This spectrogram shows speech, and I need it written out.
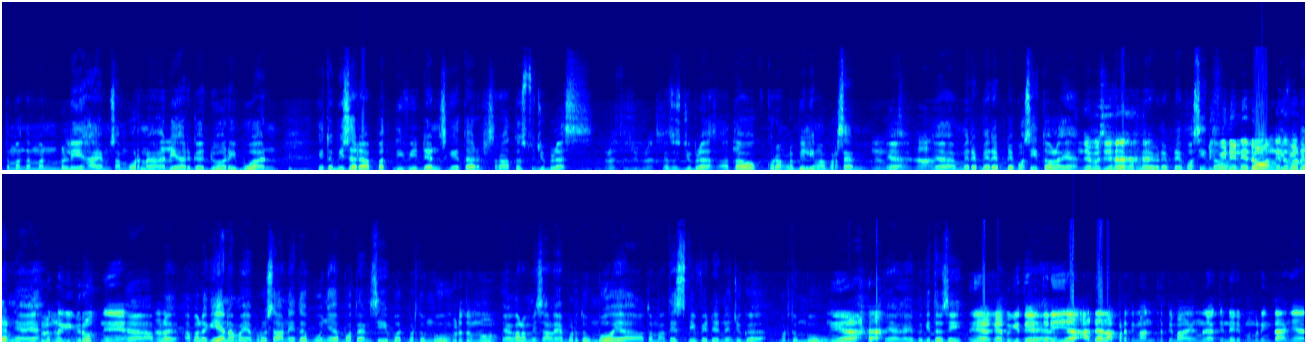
teman-teman beli HM Sampurna Hmm. di harga 2000-an itu bisa dapat dividen sekitar 117 Terus 17. 117 atau kurang lebih 5% 5%, ya. ha. Ya mirip-mirip deposito lah ya. Mirip-mirip deposito. dividennya doang itu baru. Dividennya ya. Belum lagi growth-nya ya. Ya, apalagi, apalagi ya namanya perusahaan itu punya potensi buat bertumbuh. bertumbuh. Ya kalau misalnya bertumbuh ya otomatis dividennya juga bertumbuh. Iya. Ya kayak begitu sih. Iya kayak begitu ya. Iya. Jadi ya adalah pertimbangan-pertimbangan yang ngeliatin dari pemerintahnya,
